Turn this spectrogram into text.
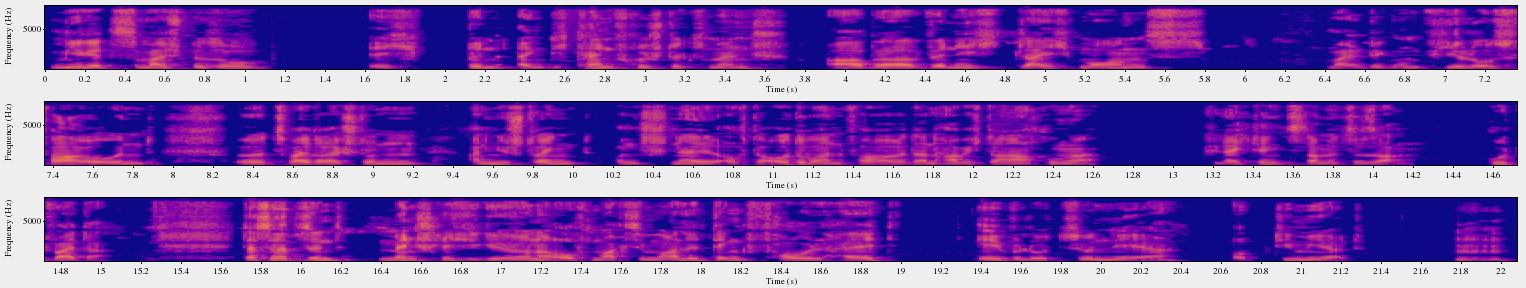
mir jetzt zum Beispiel so, ich bin eigentlich kein Frühstücksmensch, aber wenn ich gleich morgens meinetwegen um vier losfahre und äh, zwei, drei Stunden angestrengt und schnell auf der Autobahn fahre, dann habe ich danach Hunger. Vielleicht hängt es damit zusammen. Gut, weiter. Deshalb sind menschliche Gehirne auf maximale Denkfaulheit evolutionär optimiert. Hm.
